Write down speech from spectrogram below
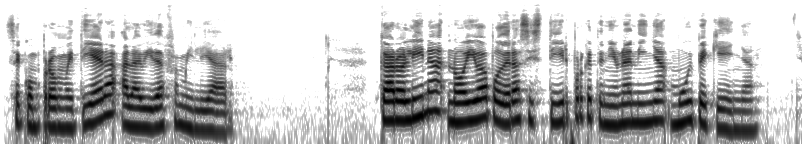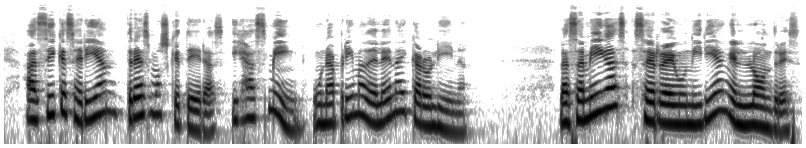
se comprometiera a la vida familiar. Carolina no iba a poder asistir porque tenía una niña muy pequeña. Así que serían tres mosqueteras y Jazmín, una prima de Elena y Carolina. Las amigas se reunirían en Londres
